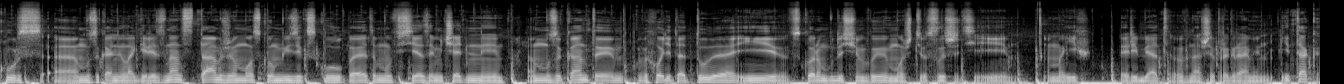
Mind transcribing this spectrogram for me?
курс э, музыкальный лагерь «Резонанс», там же Moscow Music School, поэтому все замечательные музыканты выходят оттуда, и в скором будущем вы можете услышать и моих ребят в нашей программе. Итак,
